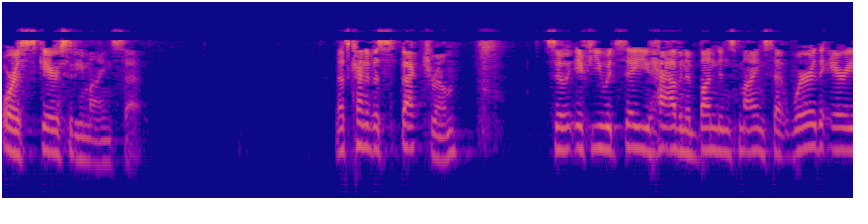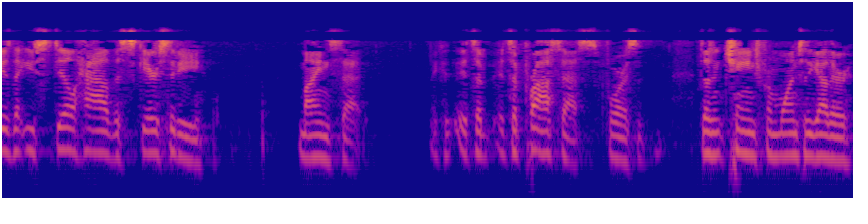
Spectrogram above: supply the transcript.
or a scarcity mindset? That's kind of a spectrum. So, if you would say you have an abundance mindset, where are the areas that you still have a scarcity mindset? It's a, it's a process for us It doesn't change from one to the other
